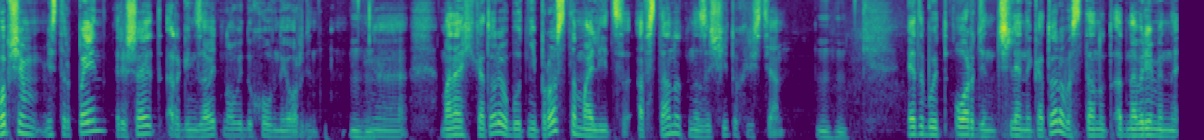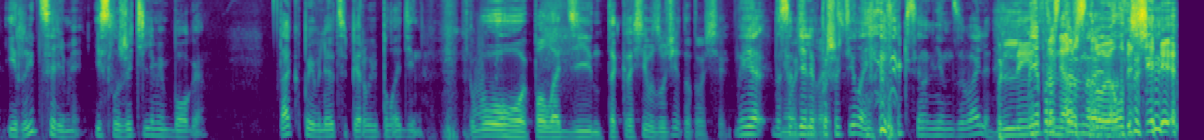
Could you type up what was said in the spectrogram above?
В общем, мистер Пейн решает организовать новый духовный орден, Мгм. э, монахи которого будут не просто молиться, а встанут на защиту христиан. Мгм. Это будет орден, члены которого станут одновременно и рыцарями, и служителями Бога. Так появляются первые паладины. Ой, паладин. Так красиво звучит это вообще. Ну, я на самом деле нравится. пошутил, они так себя не называли. Блин, Мне просто тоже.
